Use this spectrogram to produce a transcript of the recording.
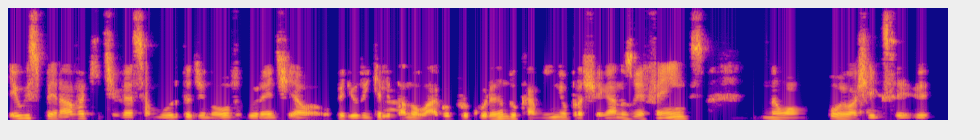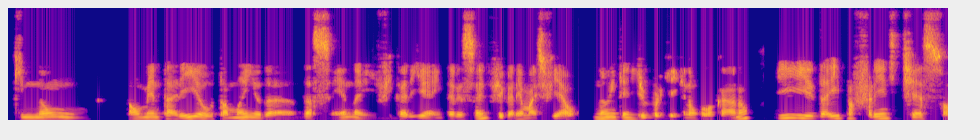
Eu esperava que tivesse a Murta de novo durante a- o período em que ele tá no lago procurando o caminho pra chegar nos reféns. Não, pô, eu achei que, se- que não aumentaria o tamanho da, da cena e ficaria interessante, ficaria mais fiel. Não entendi por que, que não colocaram. E daí pra frente é só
